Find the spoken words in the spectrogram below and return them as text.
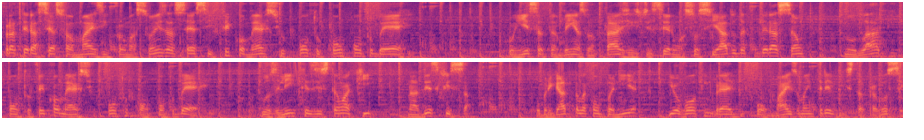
Para ter acesso a mais informações, acesse fecomércio.com.br. Conheça também as vantagens de ser um associado da federação no lab.fecomércio.com.br. Os links estão aqui na descrição. Obrigado pela companhia e eu volto em breve com mais uma entrevista para você.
